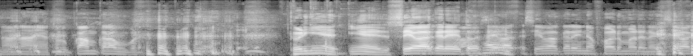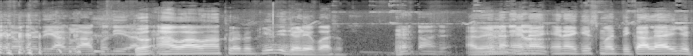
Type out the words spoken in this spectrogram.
ના ના અહીંયા થોડું કામ કરાવવું પડે. થોડી અહીંયા અહીંયા સેવા કરે તો થાય. સેવા કરે ને ફળ મળે ને સેવા કરે વગર આગલો આખો દી આવો આવો આખલો તો કીધી જડે પાછો. આવી ગયો છે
